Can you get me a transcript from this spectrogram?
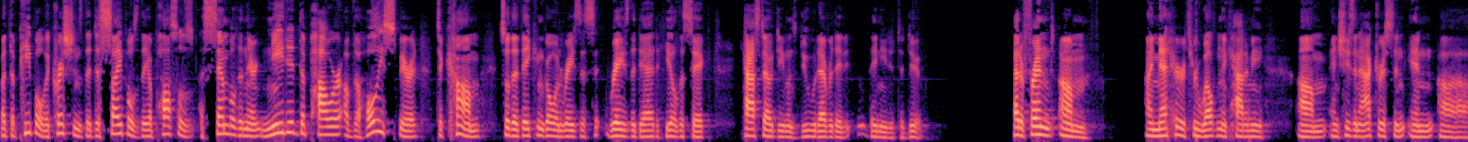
But the people, the Christians, the disciples, the apostles assembled in there needed the power of the Holy Spirit to come so that they can go and raise the, raise the dead, heal the sick, cast out demons, do whatever they, they needed to do. I had a friend, um, I met her through Welton Academy, um, and she's an actress in, in uh,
